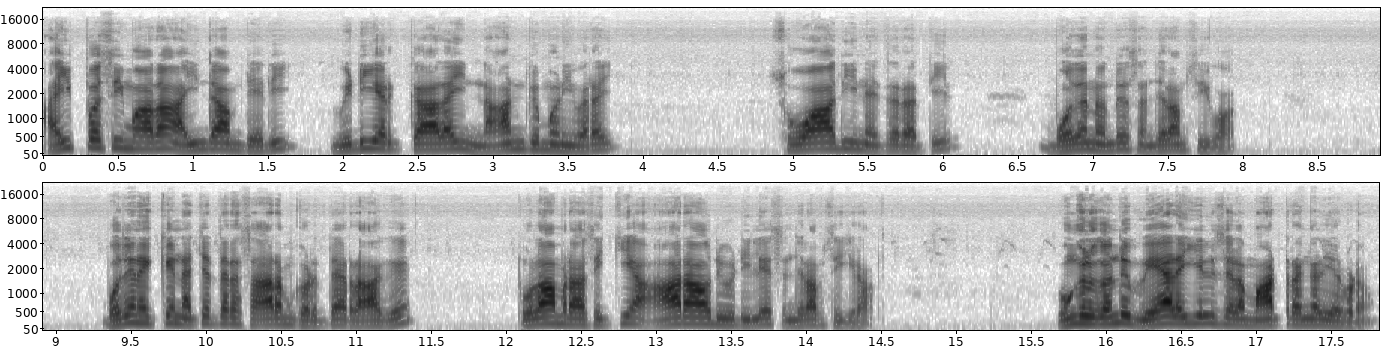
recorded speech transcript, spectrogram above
ஐப்பசி மாதம் ஐந்தாம் தேதி விடியற்காலை நான்கு மணி வரை சுவாதி நட்சத்திரத்தில் புதன் வந்து சஞ்சலம் செய்வார். புதனுக்கு நட்சத்திர சாரம் கொடுத்த ராகு துலாம் ராசிக்கு ஆறாவது வீட்டிலே சஞ்சலம் செய்கிறார். உங்களுக்கு வந்து வேலையில் சில மாற்றங்கள் ஏற்படும்.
